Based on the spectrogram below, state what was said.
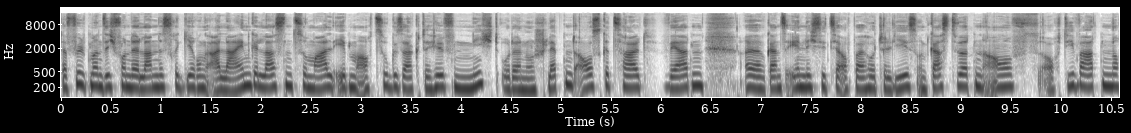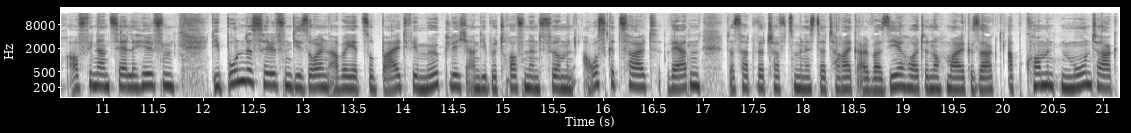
Da fühlt man sich von der Landesregierung allein gelassen, zumal eben auch zugesagte Hilfen nicht oder nur schleppend ausgezahlt werden. Äh, ganz ähnlich sieht es ja auch bei Hoteliers und Gastwirten auf. Auch die warten noch auf finanzielle Hilfen. Die Bundeshilfen, die sollen aber jetzt so bald wie möglich an die betroffenen Firmen ausgezahlt werden. Das hat Wirtschaftsminister Tarek Al-Wazir Maizière heute noch mal gesagt, ab kommenden Montag,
